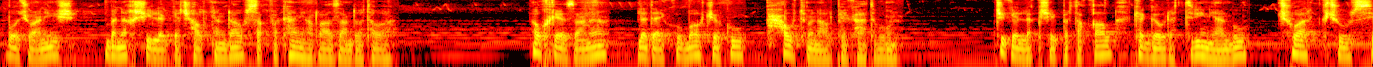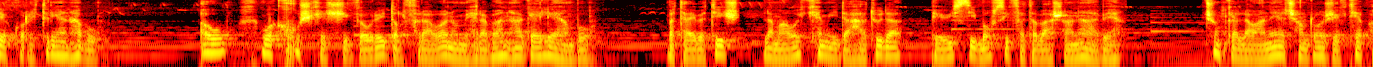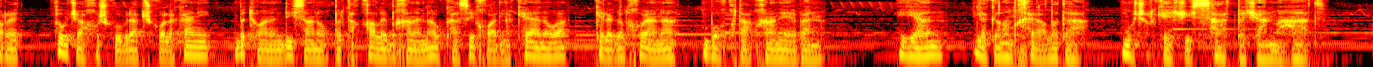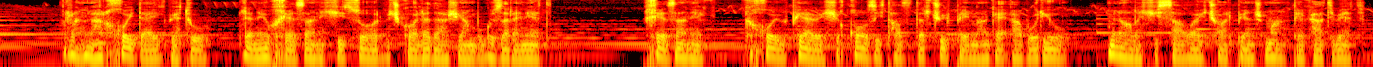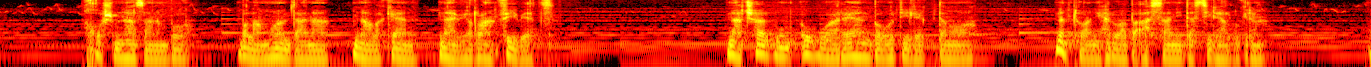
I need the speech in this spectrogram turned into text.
بۆ جوانیش بە نەخشی لە گەچ هەڵکەنراو سەقفەکانیان ڕازاندۆتەوە. ئەو خێزانە لە دایک و باوکێک و حەوت مناڵ پێکهاتبوون. جگە لە کچەی پرتەقاڵ کە گەورەترینیان بوو، چوار کچ و سێ کوڕی تریان هەبوو. ئەو وەک خوشکێکی گەورەی دڵفراوان و میهرەبان ئاگای لێیان بوو. بە تایبەتیش لە ماوەی کەمی داهاتوودا پێویستی بەو سیفەتە باشانە ئەبێ. چونکە لەوانەیە چەند ڕۆژێک تێپەڕێت ئەوجا خوشک و برا پشکۆلەکانی بتوانن دیسانەوە پرتەقاڵێ بخەنە ناو کاسەی خواردنەکەیانەوە کە لەگەڵ خۆیانە بۆ قوتابخانە ئەبەن یان لەگەڵ ئەم خەیاڵەدا موچڕکەیەکی سارد بە گیانمە هات ڕەنگە هەر خۆی دایک بێت و لە نێو خێزانێکی زۆر بچکۆلەدا ژیان بگوزەرێنێت خێزانێک کە خۆی و پیاوێکی قۆزی تازە دەرچووی پەیمانگای ئابووری و مناڵێکی ساوای چوار پێنج مانگ پێکهاتبێت خۆشم نازانم بۆ بەڵام وام دانا مناڵەکەیان ناوی ڕانفی بێت ناچار بووم ئەو بوارەیان بەوەدی لێک بدەمەوە نەمتوانی هەروە بە ئاسانی دەستی لێڵ بگرم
